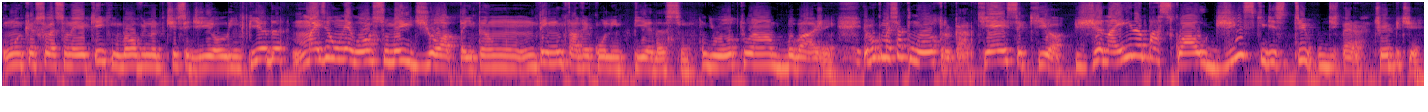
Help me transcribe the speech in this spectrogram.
uma que eu selecionei aqui, que envolve notícia de Olimpíada, mas é um negócio meio idiota, então não tem muito a ver com Olimpíada, assim. E o outro é uma bobagem. Eu vou começar com outro, cara, que é esse aqui, ó. Janaína Pascoal diz que distribui... Pera, deixa eu repetir.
